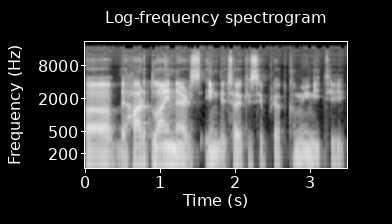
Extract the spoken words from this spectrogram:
uh, the hardliners in the Turkish Cypriot community,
